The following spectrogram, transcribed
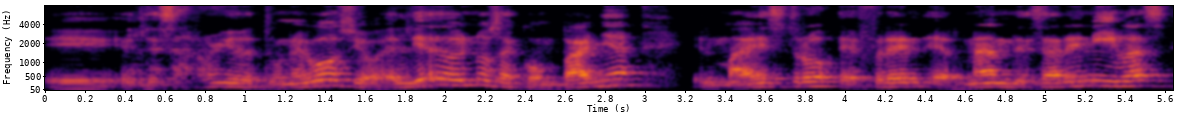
eh, el desarrollo de tu negocio. El día de hoy nos acompaña el maestro Efren Hernández Arenivas,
